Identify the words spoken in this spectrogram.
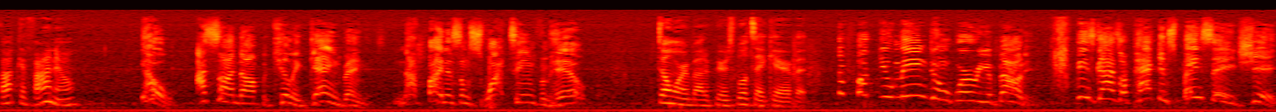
Fuck if I know. Yo, I signed on for killing gangbangers, not fighting some SWAT team from hell. Don't worry about it, Pierce. We'll take care of it. The fuck you mean don't worry about it? These guys are packing space age shit.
